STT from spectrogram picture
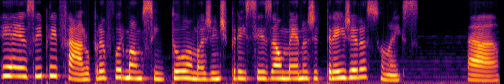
É, eu sempre falo, para formar um sintoma, a gente precisa ao menos de três gerações. Tá.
